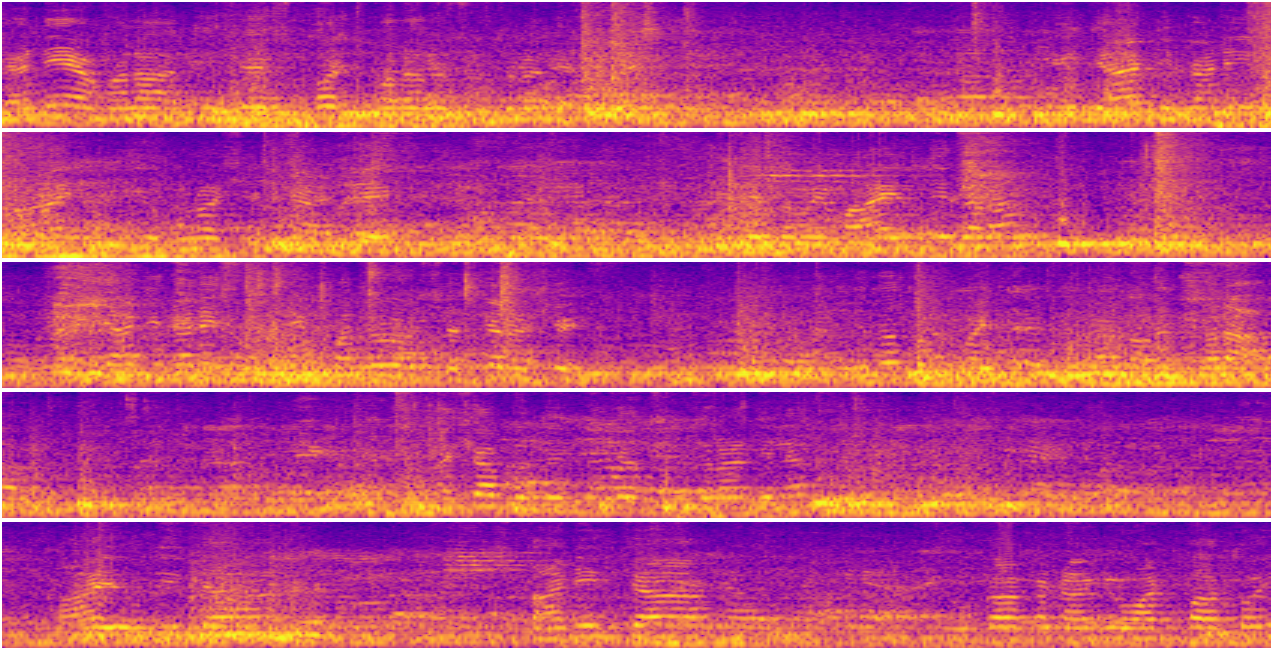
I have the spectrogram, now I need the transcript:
त्यांनी आम्हाला अतिशय स्पष्टपणाने सूचना दिलेल्या आहेत की ज्या ठिकाणी महायुती होणं शक्य असेल तिथे तुम्ही महायुती करा. आणि ज्या ठिकाणी स्थानिक पातळीवर शक्य नसेल तिथं तुम्ही मैत्रीपूर्ण लढत करा. अशा पद्धतीच्या सूचना दिल्या. महायुतीच्या स्थानिकच्या लोकांकडनं आम्ही वाट पाहतोय.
